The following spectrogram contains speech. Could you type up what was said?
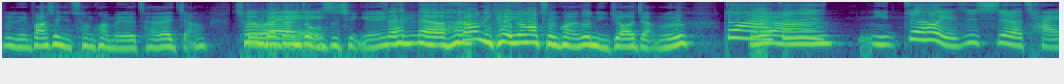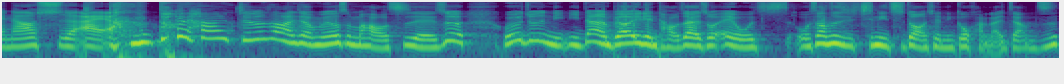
你发现你存款没了才在讲，千万不要干这种事情哎、真的，然后你可以用到存款的时候，你就要讲了。对啊，对啊就是你最后也是失了财，然后失了爱啊。对啊，结论上来讲没有什么好事哎、所以我就觉得你你当然不要一脸讨债说，哎、我我上次请你吃多少钱，你给我还来这样子。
